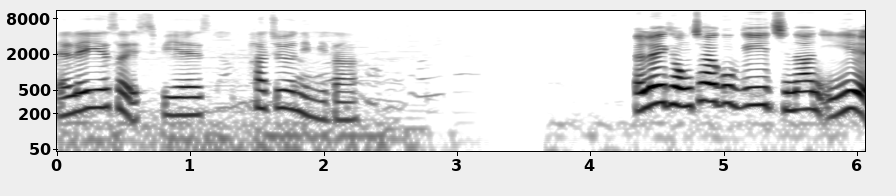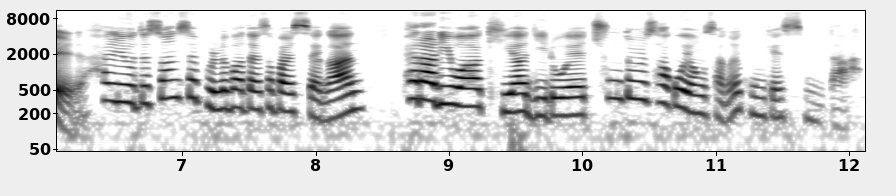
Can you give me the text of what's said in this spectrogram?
LA에서 SBS 하주은입니다. LA 경찰국이 지난 2일 할리우드 선셋 블루바드에서 발생한 페라리와 기아 니로의 충돌 사고 영상을 공개했습니다.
